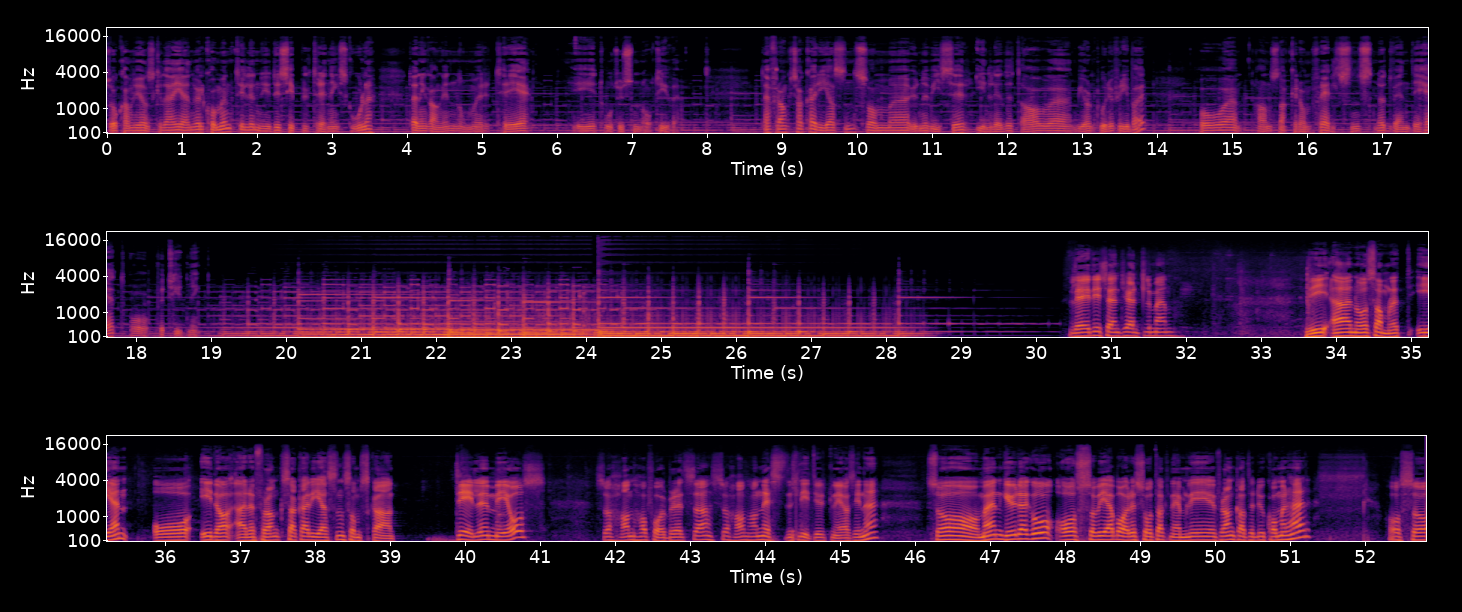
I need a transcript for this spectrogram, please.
så kan vi ønske deg igjen velkommen til en ny disippeltreningsskole, denne gangen nummer tre i 2020. Det er Frank Sakariassen som eh, underviser, innledet av eh, Bjørn Tore Friberg. Og eh, han snakker om frelsens nødvendighet og betydning. Ladies and gentlemen. Vi er nå samlet igjen, og i dag er det Frank Sakariassen som skal dele med oss. Så han har forberedt seg, så han har nesten slitt ut knærne sine. Så, men Gud er god, og så vil jeg bare så takknemlig, Frank, at du kommer her. Og så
